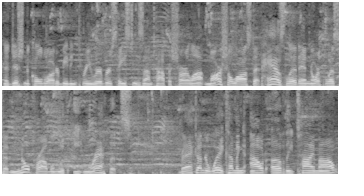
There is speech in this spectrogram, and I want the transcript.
In addition to Coldwater beating Three Rivers, Hastings on top of Charlotte. Marshall lost at Haslett, and Northwest had no problem with Eaton Rapids. Back underway, coming out of the timeout.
